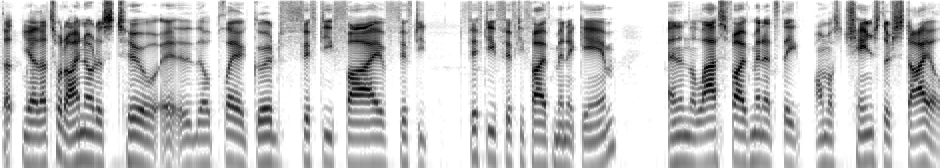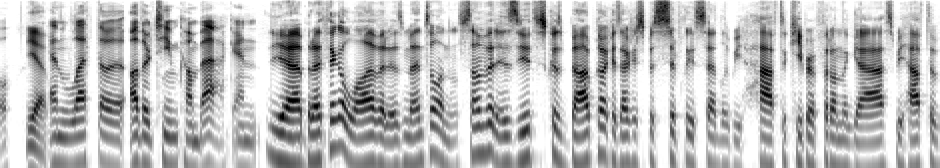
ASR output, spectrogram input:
That, yeah, that's what I noticed too. It- they'll play a good 55, 50, 50, 55 minute game, and in the last five minutes, they almost changed their style Yeah. and let the other team come back. And Yeah, but I think a lot of it is mental, and some of it is youth. Just because Babcock has actually specifically said, like, we have to keep our foot on the gas. We have to,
